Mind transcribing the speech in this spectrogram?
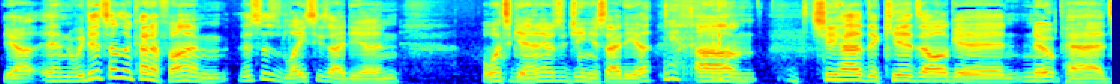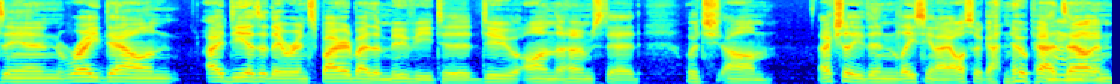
Yeah, and we did something kind of fun. This is Lacey's idea, and once again, it was a genius idea. Um, she had the kids all get notepads and write down ideas that they were inspired by the movie to do on the homestead, which um, actually then Lacey and I also got notepads mm-hmm. out and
